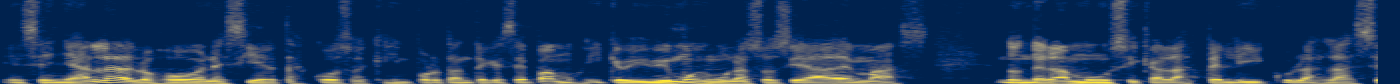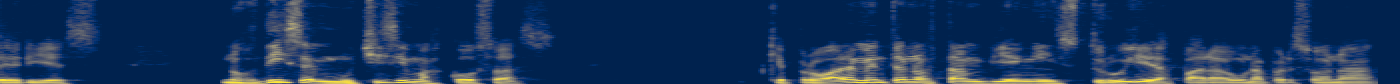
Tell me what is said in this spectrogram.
enseñarle a los jóvenes ciertas cosas que es importante que sepamos y que vivimos en una sociedad además donde la música, las películas, las series nos dicen muchísimas cosas que probablemente no están bien instruidas para una persona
